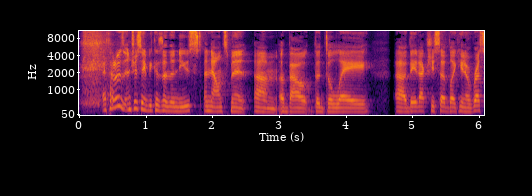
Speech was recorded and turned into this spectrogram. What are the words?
I thought it was interesting because in the news announcement um, about the delay, uh, they'd actually said, like, you know, rest,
